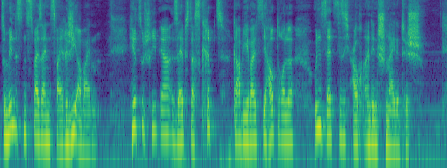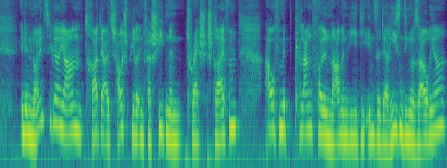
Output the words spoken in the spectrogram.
zumindest bei seinen zwei Regiearbeiten. Hierzu schrieb er selbst das Skript, gab jeweils die Hauptrolle und setzte sich auch an den Schneidetisch. In den 90er Jahren trat er als Schauspieler in verschiedenen Trash-Streifen auf mit klangvollen Namen wie Die Insel der Riesendinosaurier,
